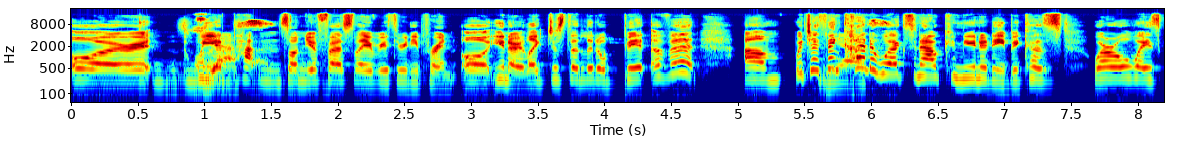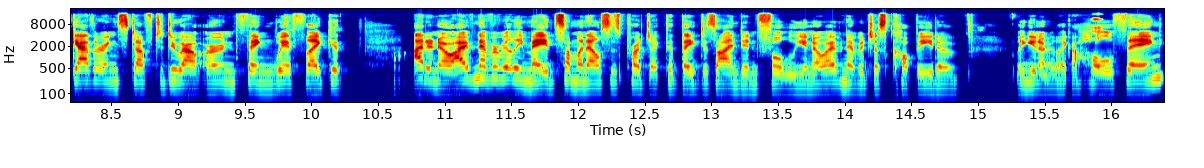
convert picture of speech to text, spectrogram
or That's weird Yes. patterns on your first layer of your 3D print or you know like just a little bit of it um which I think Yes. kind of works in our community because we're always gathering stuff to do our own thing with like it I don't know I've never really made someone else's project that they designed in full you know I've never just copied a you know like a whole thing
